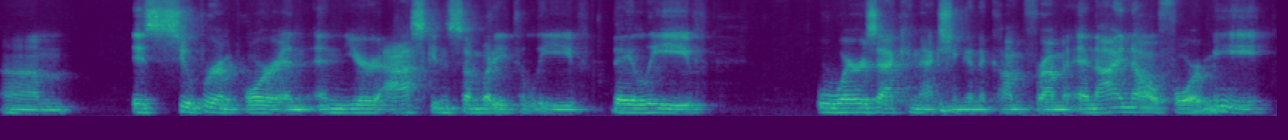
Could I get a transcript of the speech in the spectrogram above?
um, is super important, and you're asking somebody to leave. They leave. Where's that connection going to come from? And I know for me,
